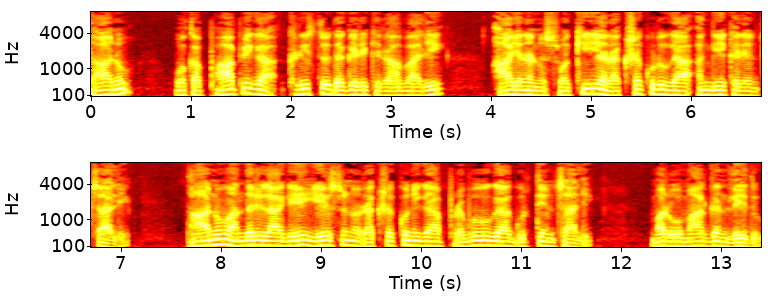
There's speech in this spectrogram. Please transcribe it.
తాను ఒక పాపిగా క్రీస్తు దగ్గరికి రావాలి. ఆయనను స్వకీయ రక్షకుడుగా అంగీకరించాలి. తాను అందరిలాగే యేసును రక్షకునిగా ప్రభువుగా గుర్తించాలి. మరో మార్గం లేదు.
